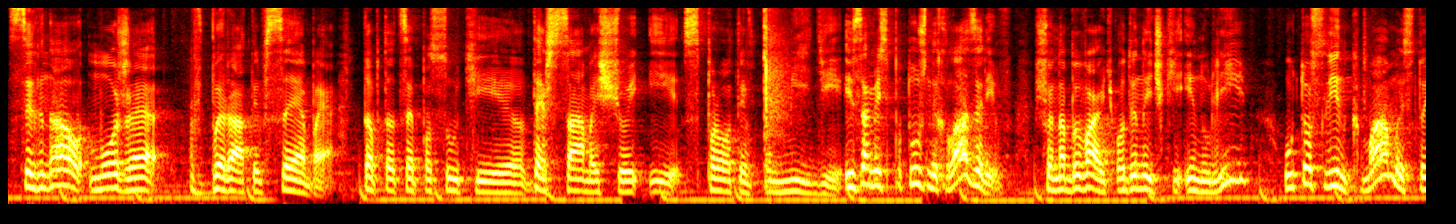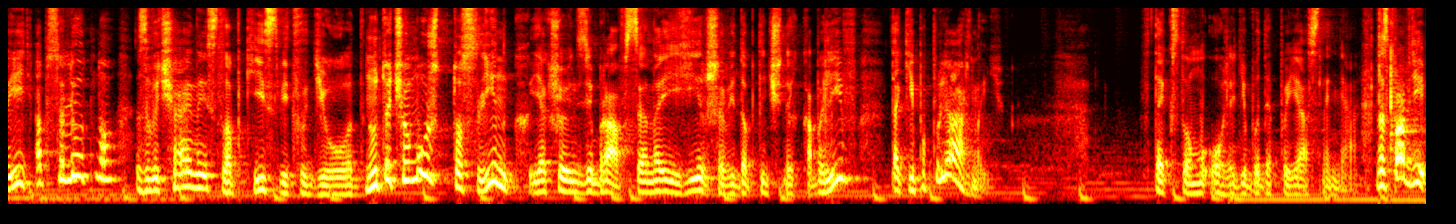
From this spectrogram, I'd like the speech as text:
сигнал може вбирати в себе. Тобто це по суті те ж саме, що і спротив у міді. І замість потужних лазерів, що набивають одинички і нулі, у Тослінк мами стоїть абсолютно звичайний слабкий світлодіод. Ну то чому ж Тослінк, якщо він зібрав все найгірше від оптичних кабелів, такий популярний? Текстовому огляді буде пояснення. Насправді,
